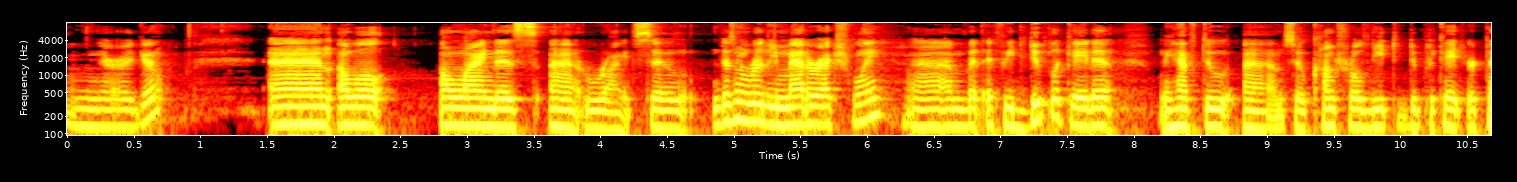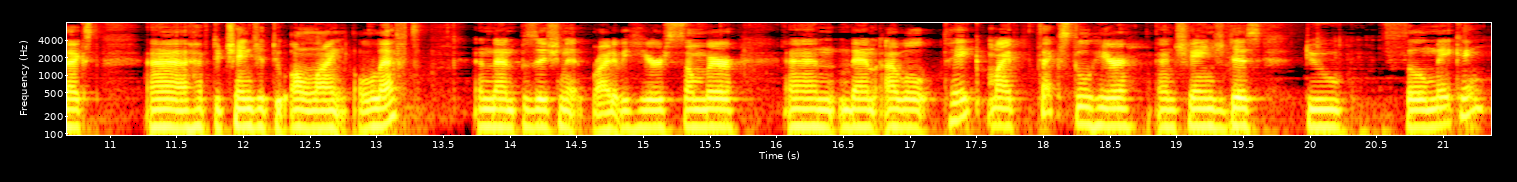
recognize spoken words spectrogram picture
there we go. And I will align this uh, right. So it doesn't really matter actually, um, but if we duplicate it, we have to, um, so Control D to duplicate your text, uh, have to change it to align left and then position it right over here somewhere. And then I will take my text tool here and change this to filmmaking.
